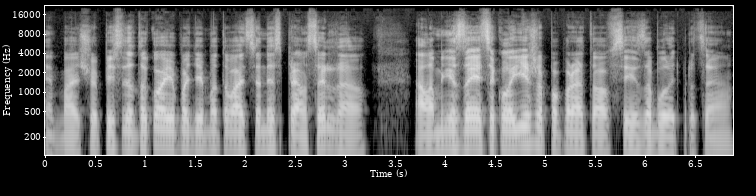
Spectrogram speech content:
Я бачу, після такої події мотивація не спрям сильно. Але мені здається, коли їжа попре, то всі забудуть про це.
